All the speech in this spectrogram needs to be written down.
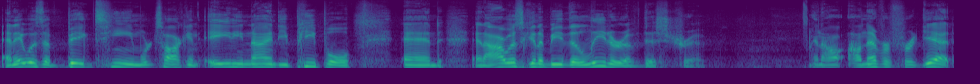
And it was a big team. We're talking 80, 90 people. And, and I was going to be the leader of this trip. And I'll, I'll, never forget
